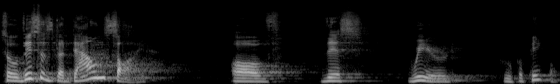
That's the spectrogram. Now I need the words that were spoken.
So, this is the downside of this weird group of people.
